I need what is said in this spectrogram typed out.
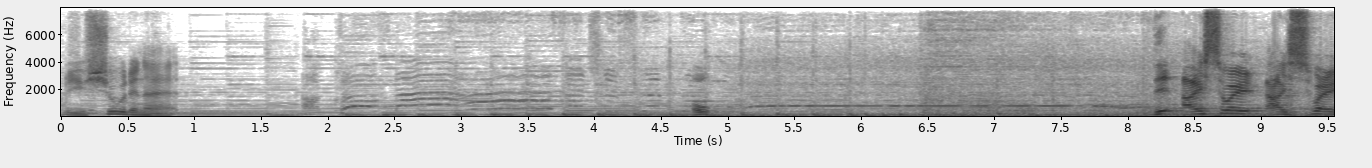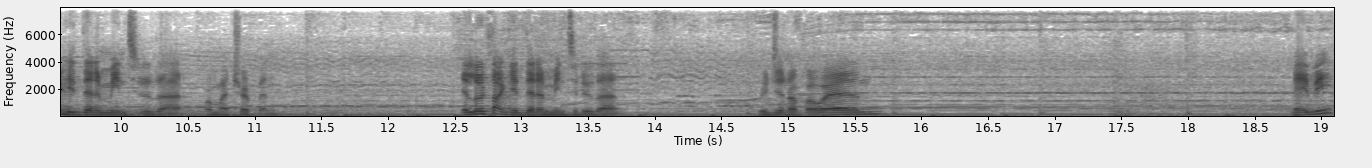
What are you shooting at? Oh. Did, I swear, I swear he didn't mean to do that. Or am I tripping? It looked like he didn't mean to do that. Region of ON. Maybe?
